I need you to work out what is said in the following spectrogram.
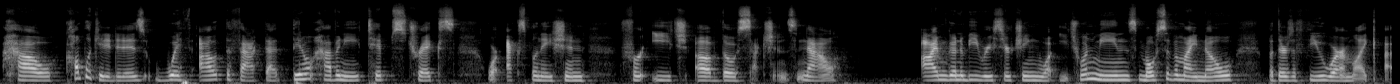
how complicated it is without the fact that they don't have any tips, tricks, or explanation for each of those sections. Now, I'm going to be researching what each one means. Most of them I know, but there's a few where I'm like, uh,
